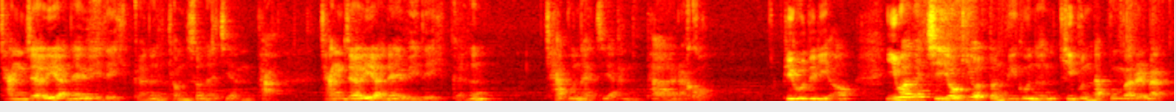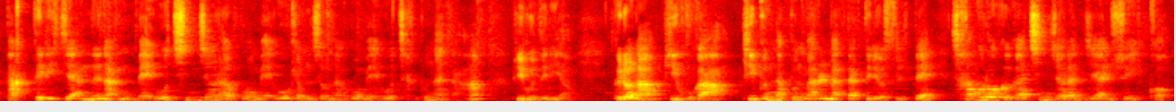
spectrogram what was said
장자의 아내 외대히카는 겸손하지 않다. 장자의 아내 외대히카는 차분하지 않다라고. 비구들이요. 이와 같이 여기 어떤 비구는 기분 나쁜 말을 맞닥뜨리지 않는 한 매우 친절하고 매우 겸손하고 매우 차분하다. 비구들이요. 그러나 비구가 기분 나쁜 말을 맞닥뜨렸을 때 참으로 그가 친절한지 알 수 있고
